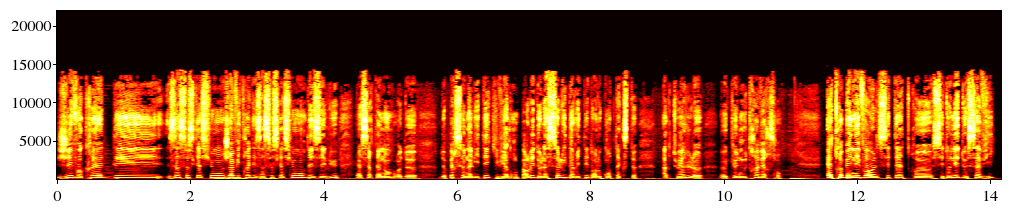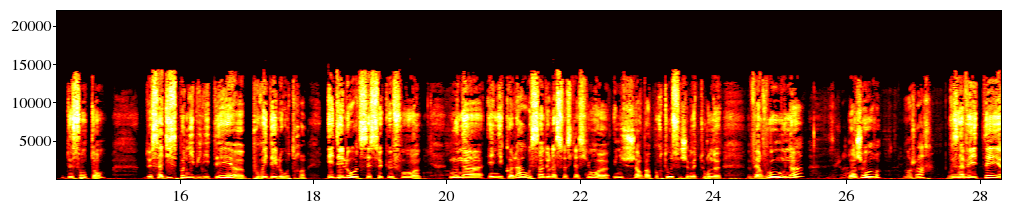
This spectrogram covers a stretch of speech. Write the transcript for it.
j'évoquerai des associations, j'inviterai des associations, des élus et un certain nombre de, de, personnalités qui viendront parler de la solidarité dans le contexte actuel euh, que nous traversons. Être bénévole, c'est être, euh, c'est donner de sa vie, de son temps, de sa disponibilité euh, pour aider l'autre. Aider l'autre, c'est ce que font euh, Mouna et Nicolas au sein de l'association euh, Une Chorba pour tous. Je me tourne vers vous, Mouna. Bonjour. Bonjour. Vous avez été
